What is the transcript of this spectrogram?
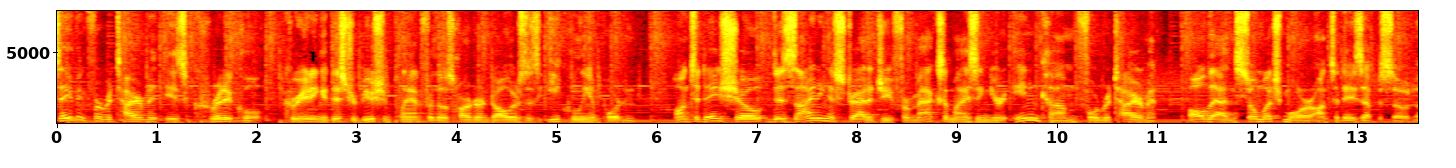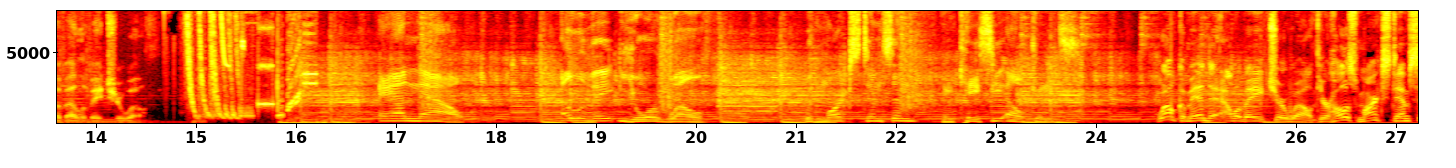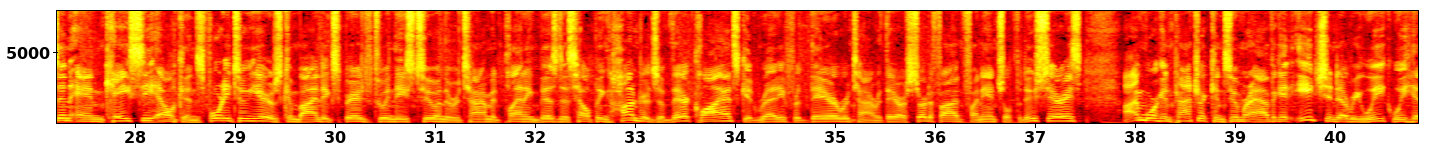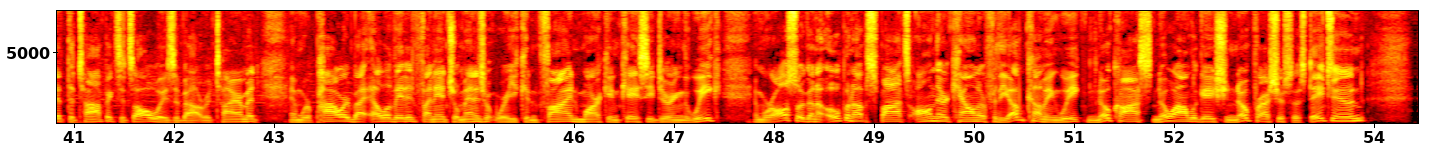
Saving for retirement is critical. Creating a distribution plan for those hard earned dollars is equally important. On today's show, designing a strategy for maximizing your income for retirement. All that and so much more on today's episode of Elevate Your Wealth. And now, Elevate Your Wealth with Mark Stimson and Casey Elkins. Welcome into Elevate Your Wealth. Your host, Mark Stimson and Casey Elkins. 42 years combined experience between these two in the retirement planning business, helping hundreds of their clients get ready for their retirement. They are certified financial fiduciaries. I'm Morgan Patrick, consumer advocate. Each and every week, we hit the topics. It's always about retirement, and we're powered by Elevated Financial Management, where you can find Mark and Casey during the week. And we're also going to open up spots on their calendar for the upcoming week. No cost, no obligation, no pressure. So stay tuned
